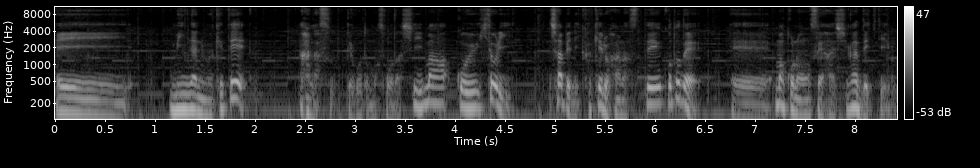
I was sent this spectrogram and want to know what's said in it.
えー、みんなに向けて話すってこともそうだし、まあ、こういう一人喋りかける話っていうことで、えー、まあ、この音声配信ができている。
